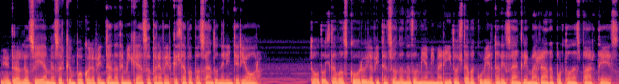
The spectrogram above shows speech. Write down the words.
Mientras lo hacía, me acerqué un poco a la ventana de mi casa para ver qué estaba pasando en el interior. Todo estaba oscuro y la habitación donde dormía mi marido estaba cubierta de sangre embarrada por todas partes.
